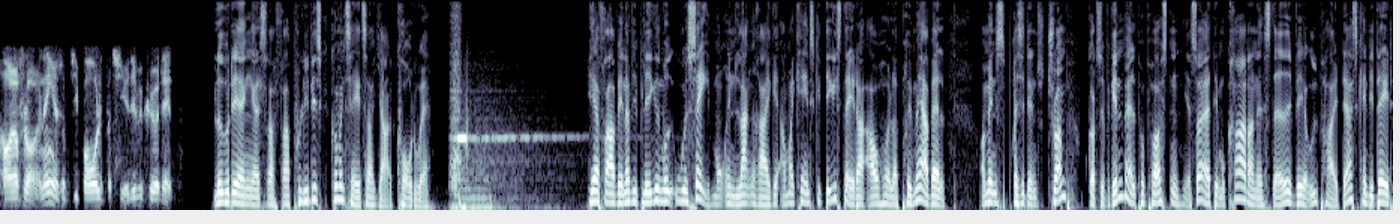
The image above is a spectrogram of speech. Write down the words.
højrefløjen, ikke? altså de borgerlige partier, det vil køre den. Lødvurderingen altså fra politisk kommentator Jarl Cordua. Herfra vender vi blikket mod USA, hvor en lang række amerikanske delstater afholder primærvalg. Og mens præsident Trump går til genvalg på posten, ja, så er demokraterne stadig ved at udpege deres kandidat,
